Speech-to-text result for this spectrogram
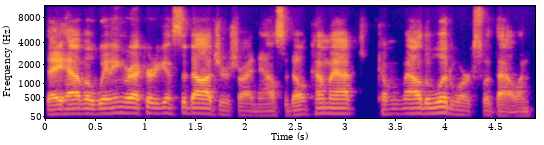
they have a winning record against the Dodgers right now, so don't come out come out of the woodworks with that one.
